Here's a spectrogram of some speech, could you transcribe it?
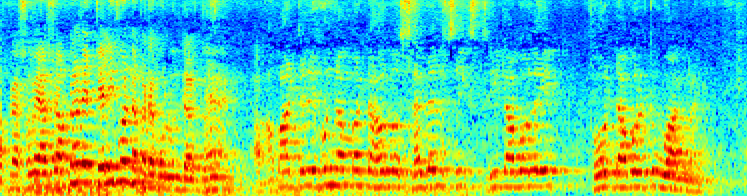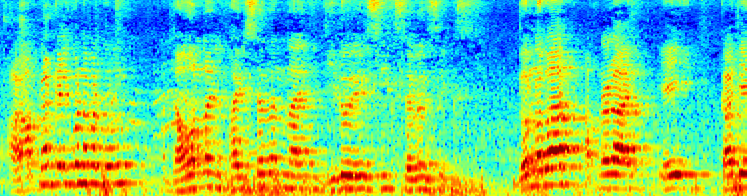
আপনারা সবাই আসুন। আপনাদের টেলিফোন নাম্বারটা বলুন তার হ্যাঁ আমার টেলিফোন নাম্বারটা হলো seven six three double eight four double two one nine আর আপনার টেলিফোন নাম্বার বলুন। Double nine five seven nine zero eight six seven six ধন্যবাদ। আপনারা এই কাজে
